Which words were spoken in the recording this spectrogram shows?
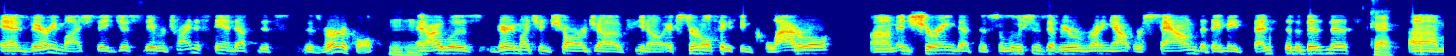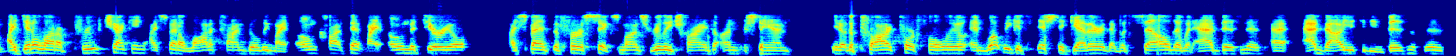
and very much they just they were trying to stand up this this vertical, mm-hmm. and I was very much in charge of you know external facing collateral, um, ensuring that the solutions that we were running out were sound, that they made sense to the business. Okay. Um, I did a lot of proof checking. I spent a lot of time building my own content, my own material. I spent the first six months really trying to understand you know, the product portfolio and what we could stitch together that would sell, that would add business, add value to these businesses.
